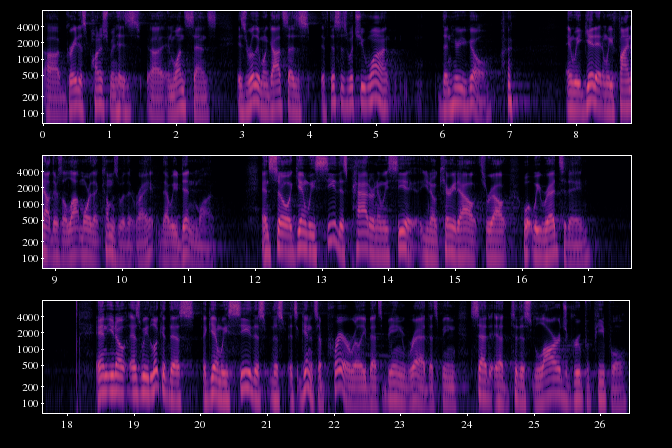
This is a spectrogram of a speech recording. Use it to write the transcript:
uh, greatest punishment is, uh, in one sense, is really when God says, if this is what you want, then here you go. and we get it and we find out there's a lot more that comes with it, right? That we didn't want. And so again, we see this pattern and we see it, you know, carried out throughout what we read today. And you know, as we look at this, again, we see this. This it's again, it's a prayer really that's being read, that's being said uh, to this large group of people.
